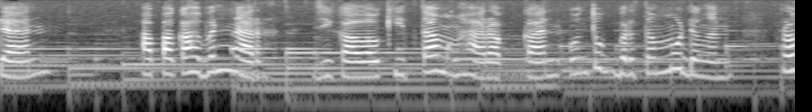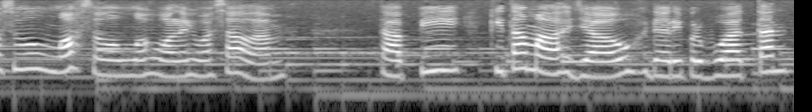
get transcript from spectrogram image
Dan apakah benar jikalau kita mengharapkan untuk bertemu dengan Rasulullah Shallallahu alaihi wasallam tapi kita malah jauh dari perbuatan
